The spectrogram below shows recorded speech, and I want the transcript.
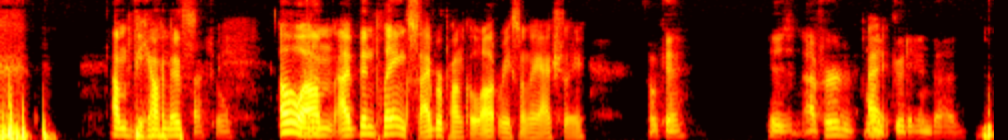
I'm gonna be honest. Factual. Oh, Yeah. um, I've been playing Cyberpunk a lot recently, actually. Okay. Is I've heard I- like good and bad.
